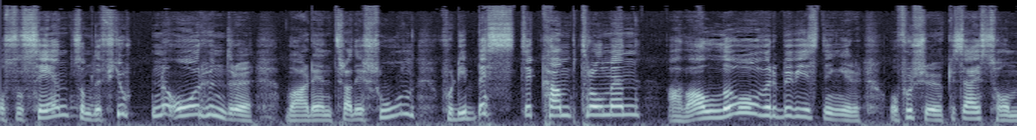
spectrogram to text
og så sent som det 14. århundre var det en tradisjon for de beste kamptrollmenn av alle overbevisninger å forsøke seg som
